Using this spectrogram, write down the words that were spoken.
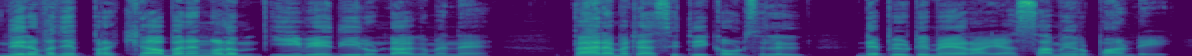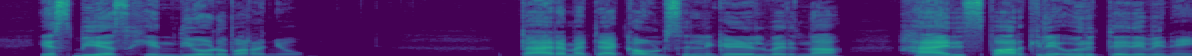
നിരവധി പ്രഖ്യാപനങ്ങളും ഈ വേദിയിലുണ്ടാകുമെന്ന് പാരമറ്റ സിറ്റി കൗൺസിലിൽ ഡെപ്യൂട്ടി മേയറായ Sameer Pandey S B S ഹിന്ദിയോട് പറഞ്ഞു പാരമറ്റ കൗൺസിലിന് കീഴിൽ വരുന്ന ഹാരിസ് പാർക്കിലെ ഒരു തെരുവിനെ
